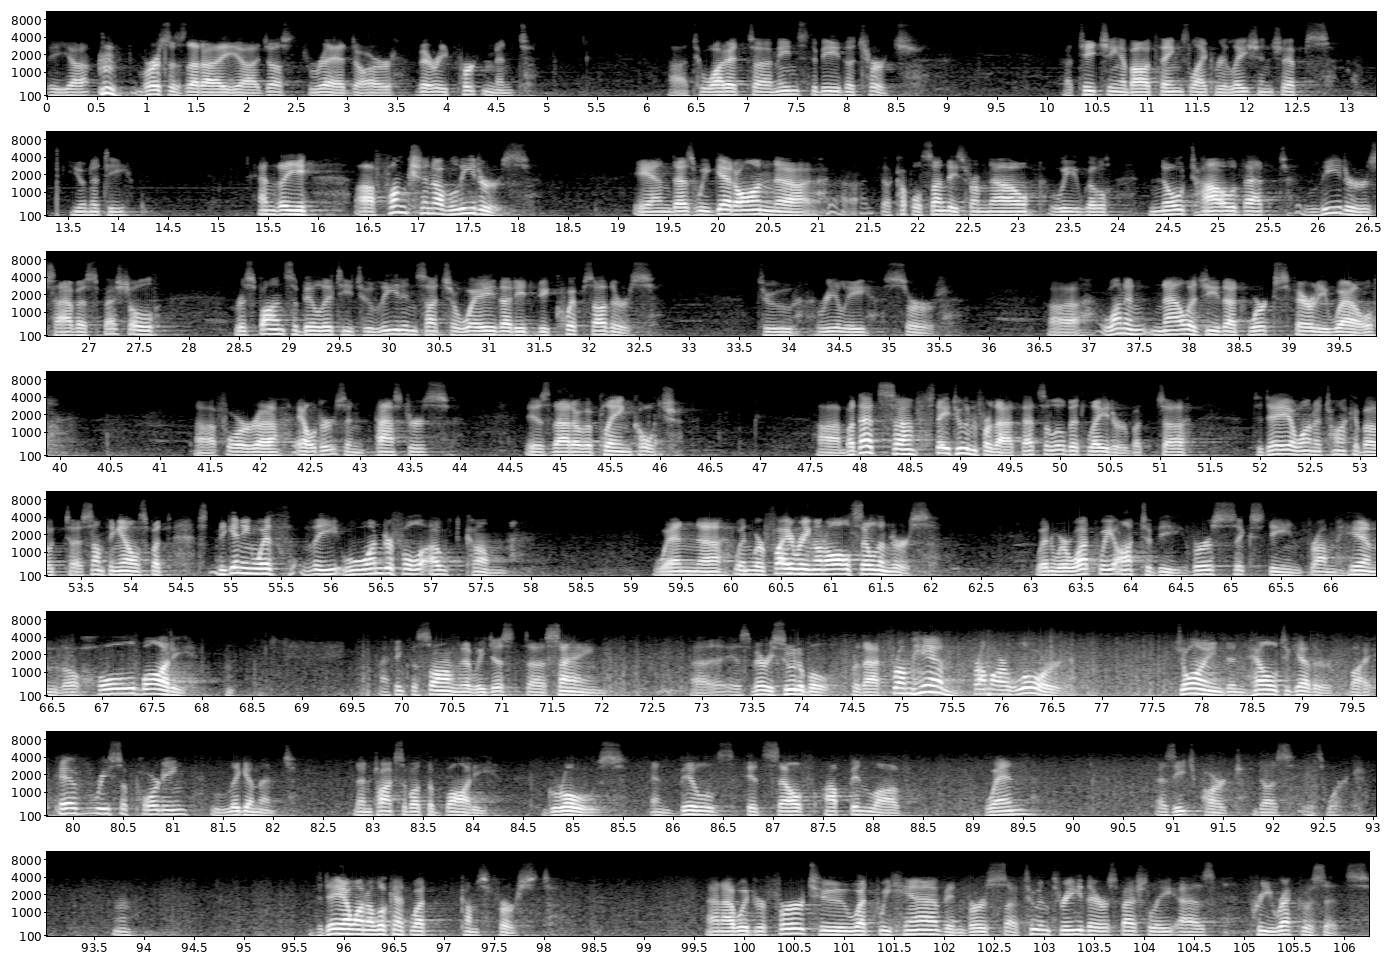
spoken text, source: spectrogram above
The uh, verses that I uh, just read are very pertinent uh, to what it uh, means to be the church. Uh, teaching about things like relationships, unity, and the uh, function of leaders. And as we get on a couple Sundays from now, we will note how that leaders have a special responsibility to lead in such a way that it equips others to really serve. Uh, one analogy that works fairly well uh, for uh, elders and pastors is that of a playing coach. Uh, but that's, uh, stay tuned for that. That's a little bit later. But uh, today I want to talk about something else, but beginning with the wonderful outcome when, uh, when we're firing on all cylinders, when we're what we ought to be. Verse 16 From Him, the whole body. I think the song that we just uh, sang uh, is very suitable for that. From Him, from our Lord, joined and held together by every supporting ligament. Then talks about the body, grows and builds itself up in love when as each part does its work. Hmm. Today I want to look at what comes first. And I would refer to what we have in verse uh, 2 and 3 there, especially as prerequisites.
